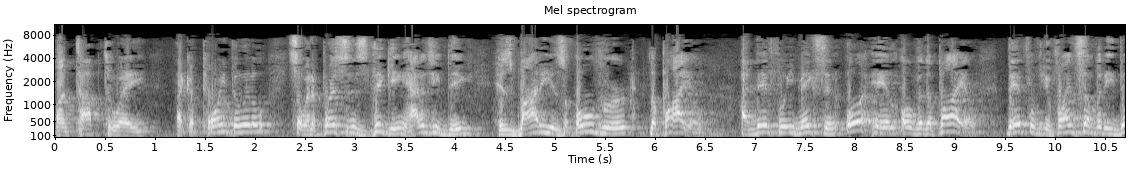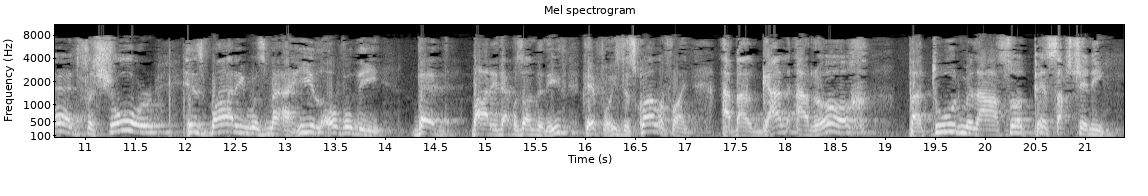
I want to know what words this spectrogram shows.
on top to a like a point a little. So when a person is digging, how does he dig? His body is over the pile. And therefore he makes an oil over the pile. Therefore, if you find somebody dead, for sure his body was ma'ahil over the dead body that was underneath. Therefore he's disqualified. About gal aroch patur pesach sheni.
